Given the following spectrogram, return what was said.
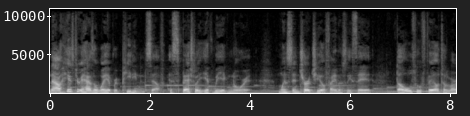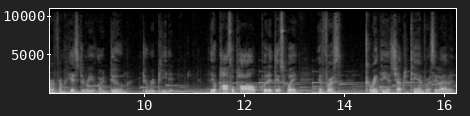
Now, history has a way of repeating itself, especially if we ignore it. Winston Churchill famously said, those who fail to learn from history are doomed to repeat it. The apostle Paul put it this way in 1 Corinthians chapter 10 verse 11.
